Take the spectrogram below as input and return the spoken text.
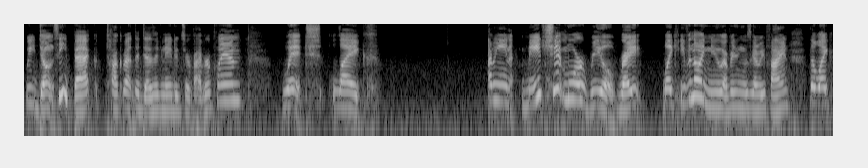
we don't see Beck talk about the designated survivor plan, which, like, I mean, made shit more real, right? like even though I knew everything was gonna be fine, the like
